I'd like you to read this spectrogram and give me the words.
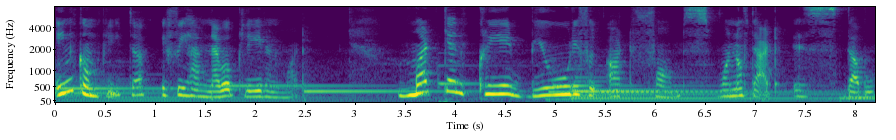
incomplete if we have never played in mud. Mud can create beautiful art forms. One of that is dabu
